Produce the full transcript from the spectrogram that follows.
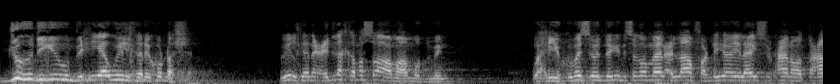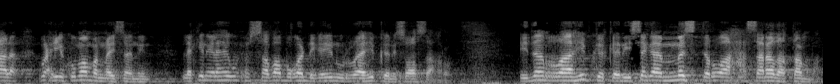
جهدي وبحيا ويل كان يكون رشا ويل كان عيد لك مصاما مضمن وحيكم اسود دقيق سقوم مال علا فرديو إلى سبحانه وتعالى. وحيكم أمر نيسانين. لكن إلى هو السبب وغدق إنه الراهب كان يسوى سهره. اذا راهبك كان يسقى مستر وحسن هذا طنبا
